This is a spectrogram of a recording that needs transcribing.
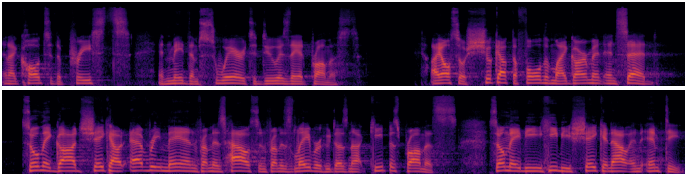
And I called to the priests and made them swear to do as they had promised. I also shook out the fold of my garment and said, So may God shake out every man from his house and from his labor who does not keep his promise. So may he be shaken out and emptied.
